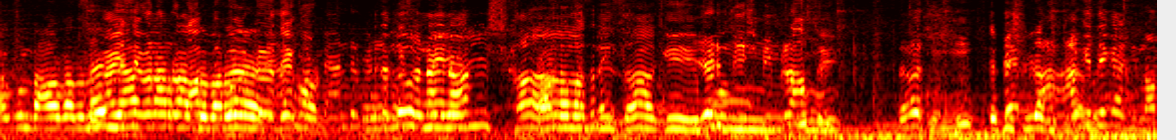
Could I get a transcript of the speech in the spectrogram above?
আগুন দাও কাছে নাই? গাইস এখন আমরা ল্যাপটপ আপনারা দেখুন এটা কিছু নাই না। ল্যাপটপ আছে? এর বিশ পিঁপড়া আছে আগে দেখা কি লাভ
